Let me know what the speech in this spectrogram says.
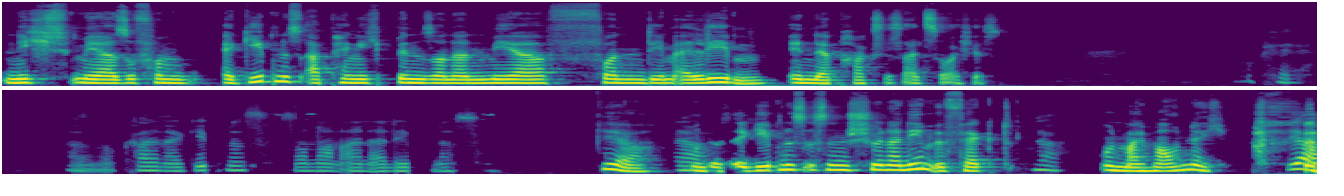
nicht mehr so vom Ergebnis abhängig bin, sondern mehr von dem Erleben in der Praxis als solches. Also kein Ergebnis, sondern ein Erlebnis. Ja, Ja. und das Ergebnis ist ein schöner Nebeneffekt Ja. und manchmal auch nicht. Ja,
